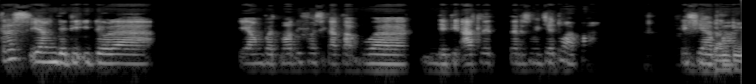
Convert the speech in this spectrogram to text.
Terus yang jadi idola yang buat motivasi kakak buat menjadi atlet tenis meja itu apa? Di siapa? Yang di,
